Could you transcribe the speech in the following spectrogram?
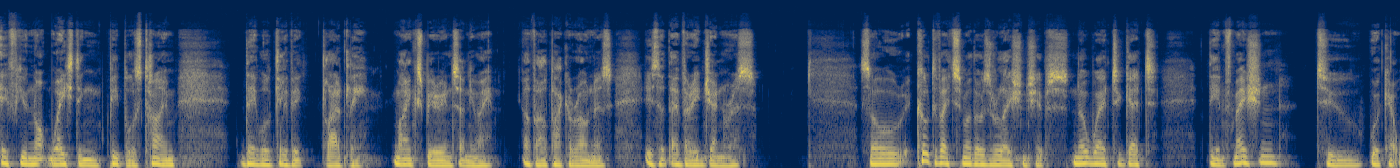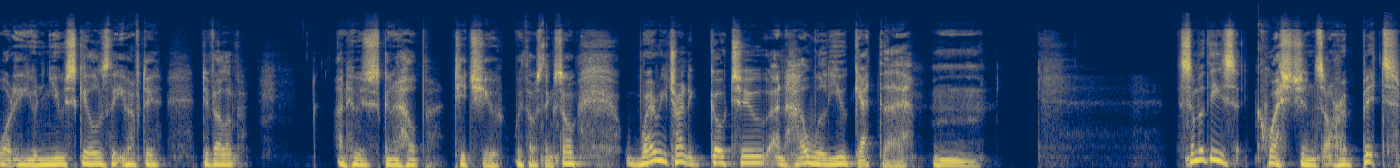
If you're not wasting people's time, they will give it gladly. My experience, anyway, of alpaca owners is that they're very generous. So cultivate some of those relationships. Know where to get the information to work out what are your new skills that you have to develop and who's going to help teach you with those things. So, where are you trying to go to and how will you get there? Hmm. Some of these questions are a bit,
